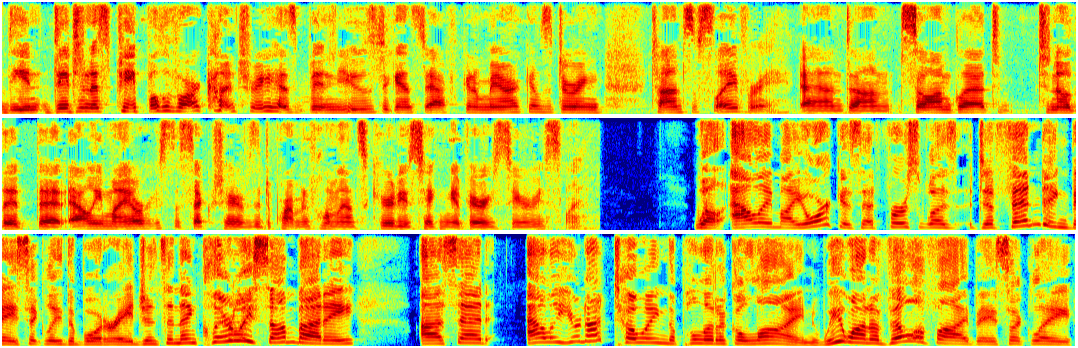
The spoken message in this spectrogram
the indigenous people of our country, has been used against African Americans during times of slavery. And um, so I'm glad to, to know that, that Ali Mayorkas, the Secretary of the Department of Homeland Security, is taking it very seriously. Well, Ali Mayorkas at first was defending basically the border agents, and then clearly somebody uh, said, Ali, you're not toeing the political line. We want to vilify basically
